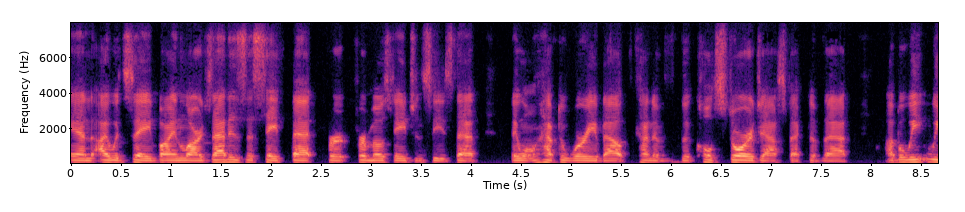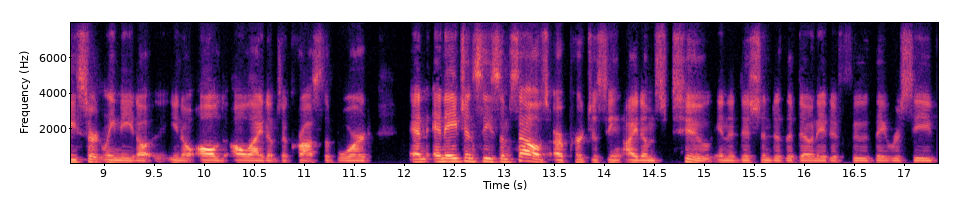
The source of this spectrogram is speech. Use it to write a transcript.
And I would say, by and large, that is a safe bet for for most agencies that they won't have to worry about kind of the cold storage aspect of that. Uh, but we we certainly need you know all all items across the board. And, and agencies themselves are purchasing items too, in addition to the donated food they receive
